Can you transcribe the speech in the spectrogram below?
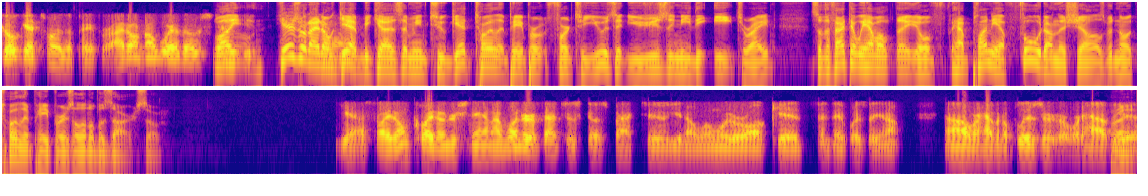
Go get toilet paper. I don't know where those. Well, two, here's what I don't you get because I mean, to get toilet paper for to use it, you usually need to eat, right? So the fact that we have a you know, have plenty of food on the shelves but no toilet paper is a little bizarre. So. Yeah, so I don't quite understand. I wonder if that just goes back to you know when we were all kids and it was you know uh, we're having a blizzard or what have Right. you,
